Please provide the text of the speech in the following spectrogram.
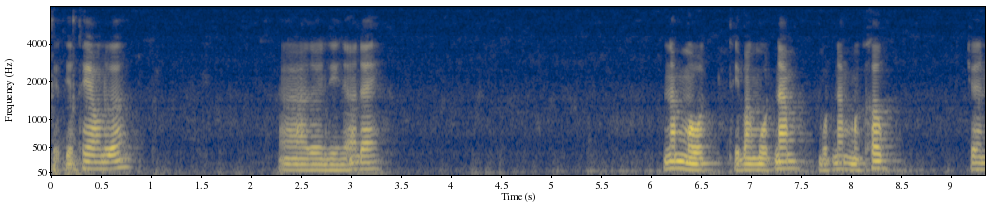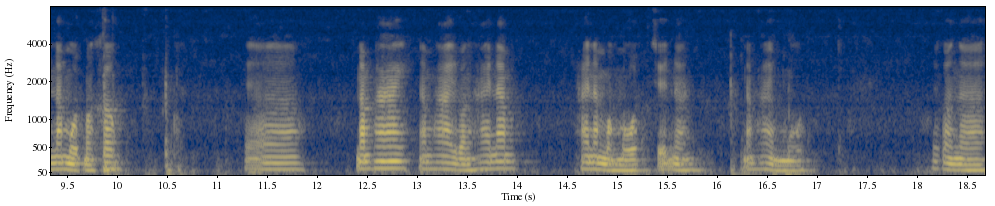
Cái tiếp theo nữa. À, rồi gì nữa đây? 51 thì bằng 15 15 bằng 0 cho nên 51 bằng 0 à, 52 52 bằng 25 25 bằng 1 cho nên là 52 bằng 1 thế còn à,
